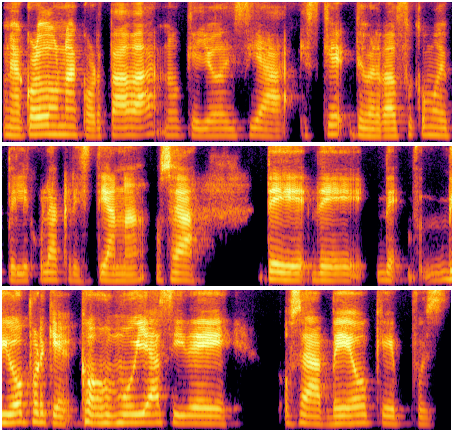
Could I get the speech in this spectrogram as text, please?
me acuerdo de una cortada, ¿no? Que yo decía, es que de verdad fue como de película cristiana, o sea, de, de, de, digo porque como muy así de, o sea, veo que pues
